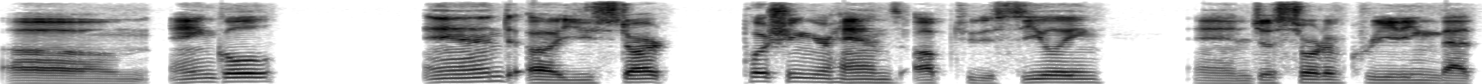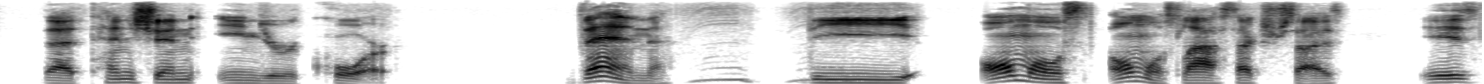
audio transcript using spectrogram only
um, angle, and uh, you start pushing your hands up to the ceiling and just sort of creating that, that tension in your core. Then the almost almost last exercise is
